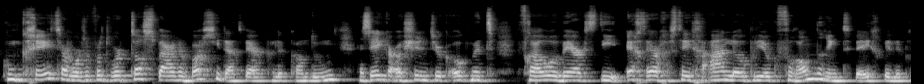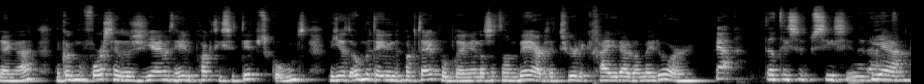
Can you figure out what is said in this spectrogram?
concreter wordt, of het wordt tastbaarder wat je daadwerkelijk kan doen. En zeker als je natuurlijk ook met vrouwen werkt die echt ergens tegenaan lopen, die ook verandering teweeg willen brengen. Dan kan ik me voorstellen dat als jij met hele praktische tips komt, dat je dat ook meteen in de praktijk wil brengen. En als het dan werkt, natuurlijk ga je daar dan mee door. Ja, dat is het precies inderdaad. Ja.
